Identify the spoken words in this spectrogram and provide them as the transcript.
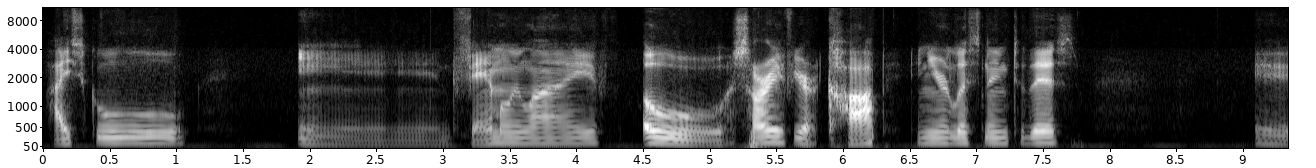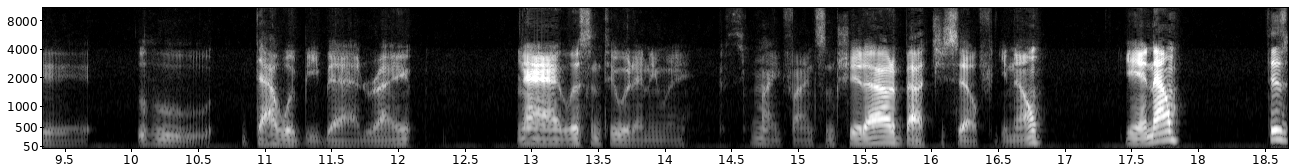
high school and family life. Oh, sorry if you're a cop and you're listening to this. Uh, ooh, that would be bad, right? Nah, listen to it anyway. Cause you might find some shit out about yourself, you know? You know? This,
